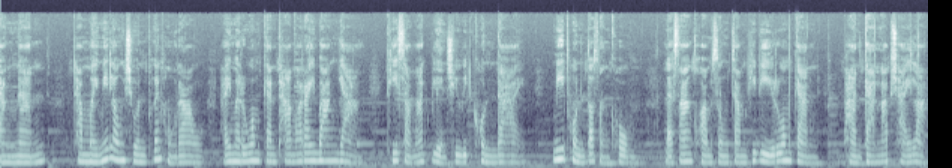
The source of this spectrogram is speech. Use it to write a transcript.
ดังนั้นทำไมไม่ลองชวนเพื่อนของเราให้มาร่วมกันทำอะไรบางอย่าง ที่สามารถเปลี่ยนชีวิตคนได้ มีผลต่อสังคม และสร้างความทรงจำที่ดีร่วมกัน ผ่านการรับใช้หลัก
